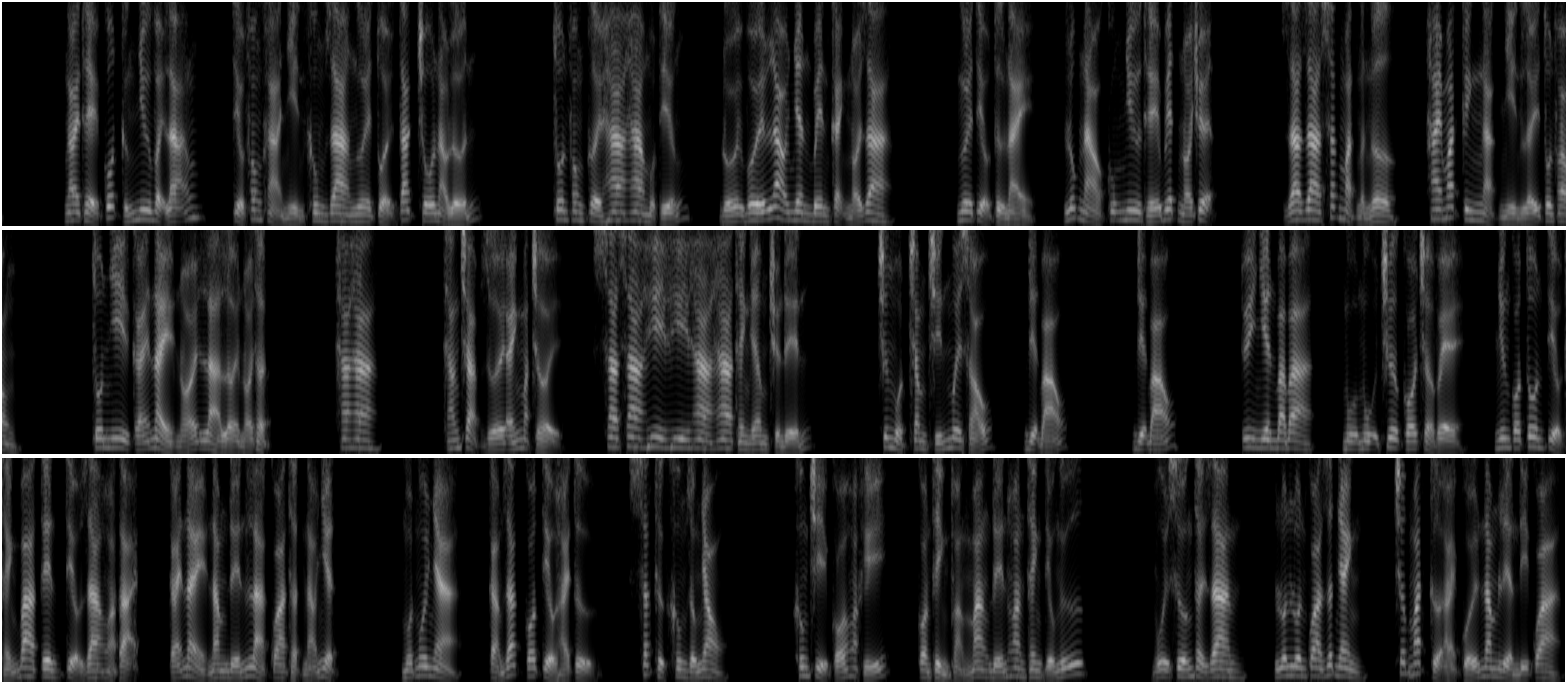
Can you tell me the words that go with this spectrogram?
Ngài thể cốt cứng như vậy lãng, tiểu phong khả nhìn không ra ngươi tuổi tác chỗ nào lớn. Tôn phong cười ha ha một tiếng, đối với lao nhân bên cạnh nói ra. Ngươi tiểu tử này, lúc nào cũng như thế biết nói chuyện. Ra ra sắc mặt ngẩn ngơ, hai mắt kinh ngạc nhìn lấy tôn phong. Tôn nhi cái này nói là lời nói thật. Ha ha. Tháng chạp dưới ánh mặt trời, xa xa hi hi ha ha thanh âm chuyển đến. chương 196, Điện báo. Điện báo. Tuy nhiên ba ba, mụ mụ chưa có trở về, nhưng có tôn tiểu thánh ba tên tiểu gia hỏa tại, cái này năm đến là qua thật náo nhiệt. Một ngôi nhà, cảm giác có tiểu hải tử, xác thực không giống nhau. Không chỉ có hoa khí, còn thỉnh thoảng mang đến hoan thanh tiếu ngữ. Vui sướng thời gian, luôn luôn qua rất nhanh, chớp mắt cửa hải cuối năm liền đi qua.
